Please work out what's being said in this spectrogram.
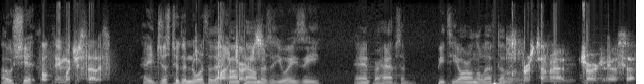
Oh shit. Assault team, what's your status? Hey, just to the north of that Planning compound, charges. there's a UAZ and perhaps a BTR on the left of it. First 10 minute charge uh, set.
